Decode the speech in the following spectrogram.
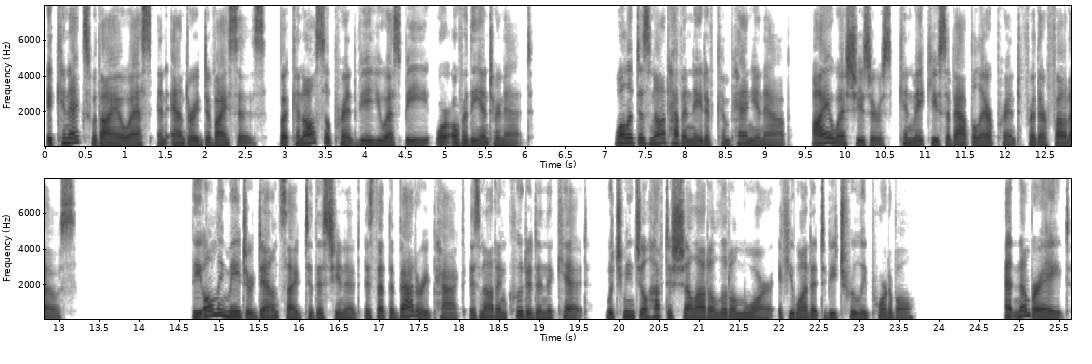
It connects with iOS and Android devices, but can also print via USB or over the internet. While it does not have a native companion app, iOS users can make use of Apple AirPrint for their photos. The only major downside to this unit is that the battery pack is not included in the kit, which means you'll have to shell out a little more if you want it to be truly portable. At number 8,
